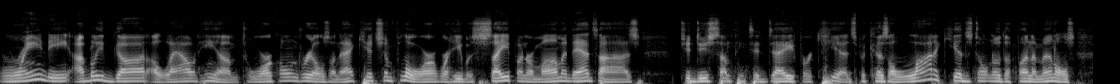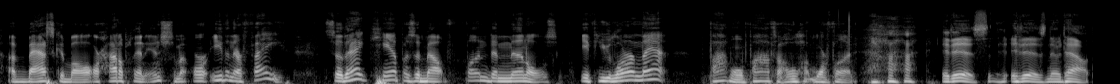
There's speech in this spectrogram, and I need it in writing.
Randy, I believe God allowed him to work on drills on that kitchen floor where he was safe under mom and dad's eyes to do something today for kids because a lot of kids don't know the fundamentals of basketball or how to play an instrument or even their faith. So that camp is about fundamentals. If you learn that, five on five is a whole lot more fun. it is. It is, no doubt.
